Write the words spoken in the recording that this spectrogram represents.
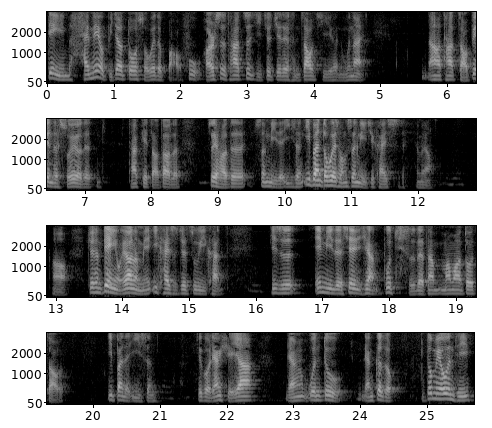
电影还没有比较多所谓的保护，而是他自己就觉得很着急、很无奈，然后他找遍了所有的他可以找到的最好的生理的医生，一般都会从生理去开始，有没有？啊，就像电影《一样里面一开始就注意看，其实艾米的现象不迟的，他妈妈都找一般的医生，结果量血压、量温度、量各种都没有问题，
